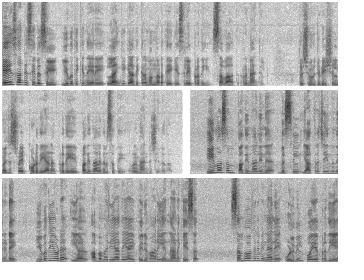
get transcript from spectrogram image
K S R T C ബസ്സിൽ യുവതിക്ക് നേരെ ലൈംഗിക അതിക്രമം നടത്തിയ കേസിലെ പ്രതി സവാദ് റിമാൻഡിൽ. തൃശൂർ ജുഡീഷ്യൽ മജിസ്ട്രേറ്റ് കോടതിയാണ് പ്രതിയെ പതിനാല് ദിവസത്തെ റിമാൻഡ് ചെയ്തത്. ഈ മാസം പതിനാലിന് ബസ്സിൽ യാത്ര ചെയ്യുന്നതിനിടെ യുവതിയോട് ഇയാൾ അപമര്യാദയായി പെരുമാറി എന്നാണ് കേസ്. സംഭവത്തിന് പിന്നാലെ ഒളിവിൽ പോയ പ്രതിയെ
